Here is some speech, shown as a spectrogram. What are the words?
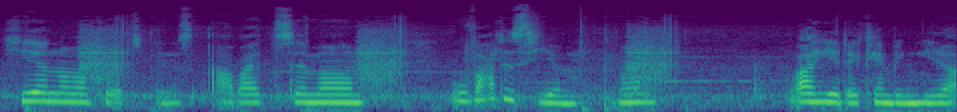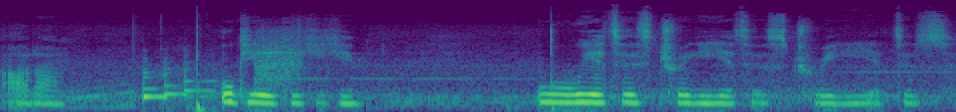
Hier nochmal kurz ins Arbeitszimmer. Wo war das hier? Mann. War hier der Campingheater? Ah, da. Okay, okay, okay, okay. Oh, jetzt ist Triggy, jetzt ist Triggy, jetzt ist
